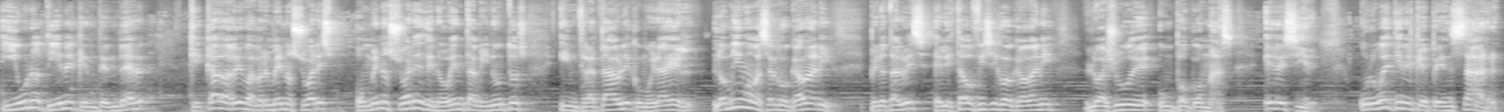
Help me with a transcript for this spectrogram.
y uno tiene que entender que cada vez va a haber menos Suárez o menos Suárez de 90 minutos intratable como era él. Lo mismo va a ser con Cavani, pero tal vez el estado físico de Cavani lo ayude un poco más. Es decir, Uruguay tiene que pensar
